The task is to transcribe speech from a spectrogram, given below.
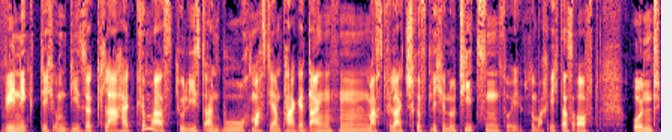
wenig dich um diese Klarheit kümmerst. Du liest ein Buch, machst dir ein paar Gedanken, machst vielleicht schriftliche Notizen, so, so mache ich das oft, und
